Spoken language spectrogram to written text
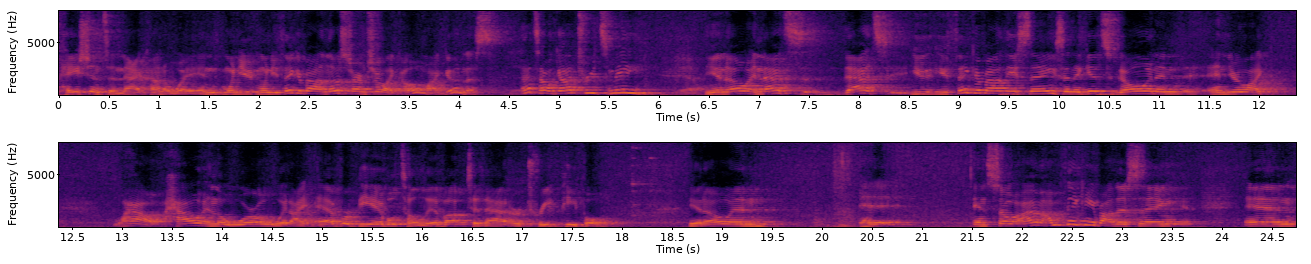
Patience in that kind of way. And when you when you think about it in those terms, you're like, oh my goodness, that's how God treats me. Yeah. You know, and that's that's you you think about these things and it gets going and and you're like, wow, how in the world would I ever be able to live up to that or treat people? You know, and and so I'm thinking about this thing, and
